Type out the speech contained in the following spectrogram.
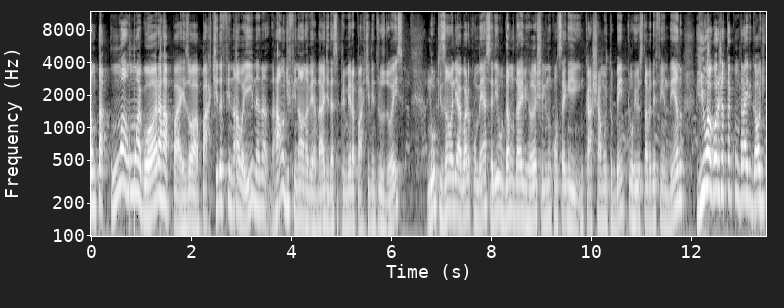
Então tá 1 um a 1 um agora, rapaz. Ó, partida final aí, né? Round final, na verdade, dessa primeira partida entre os dois. Lukezão ali agora começa ali, o down drive rush ele não consegue encaixar muito bem porque o Ryu estava defendendo. Ryu agora já tá com o drive gold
